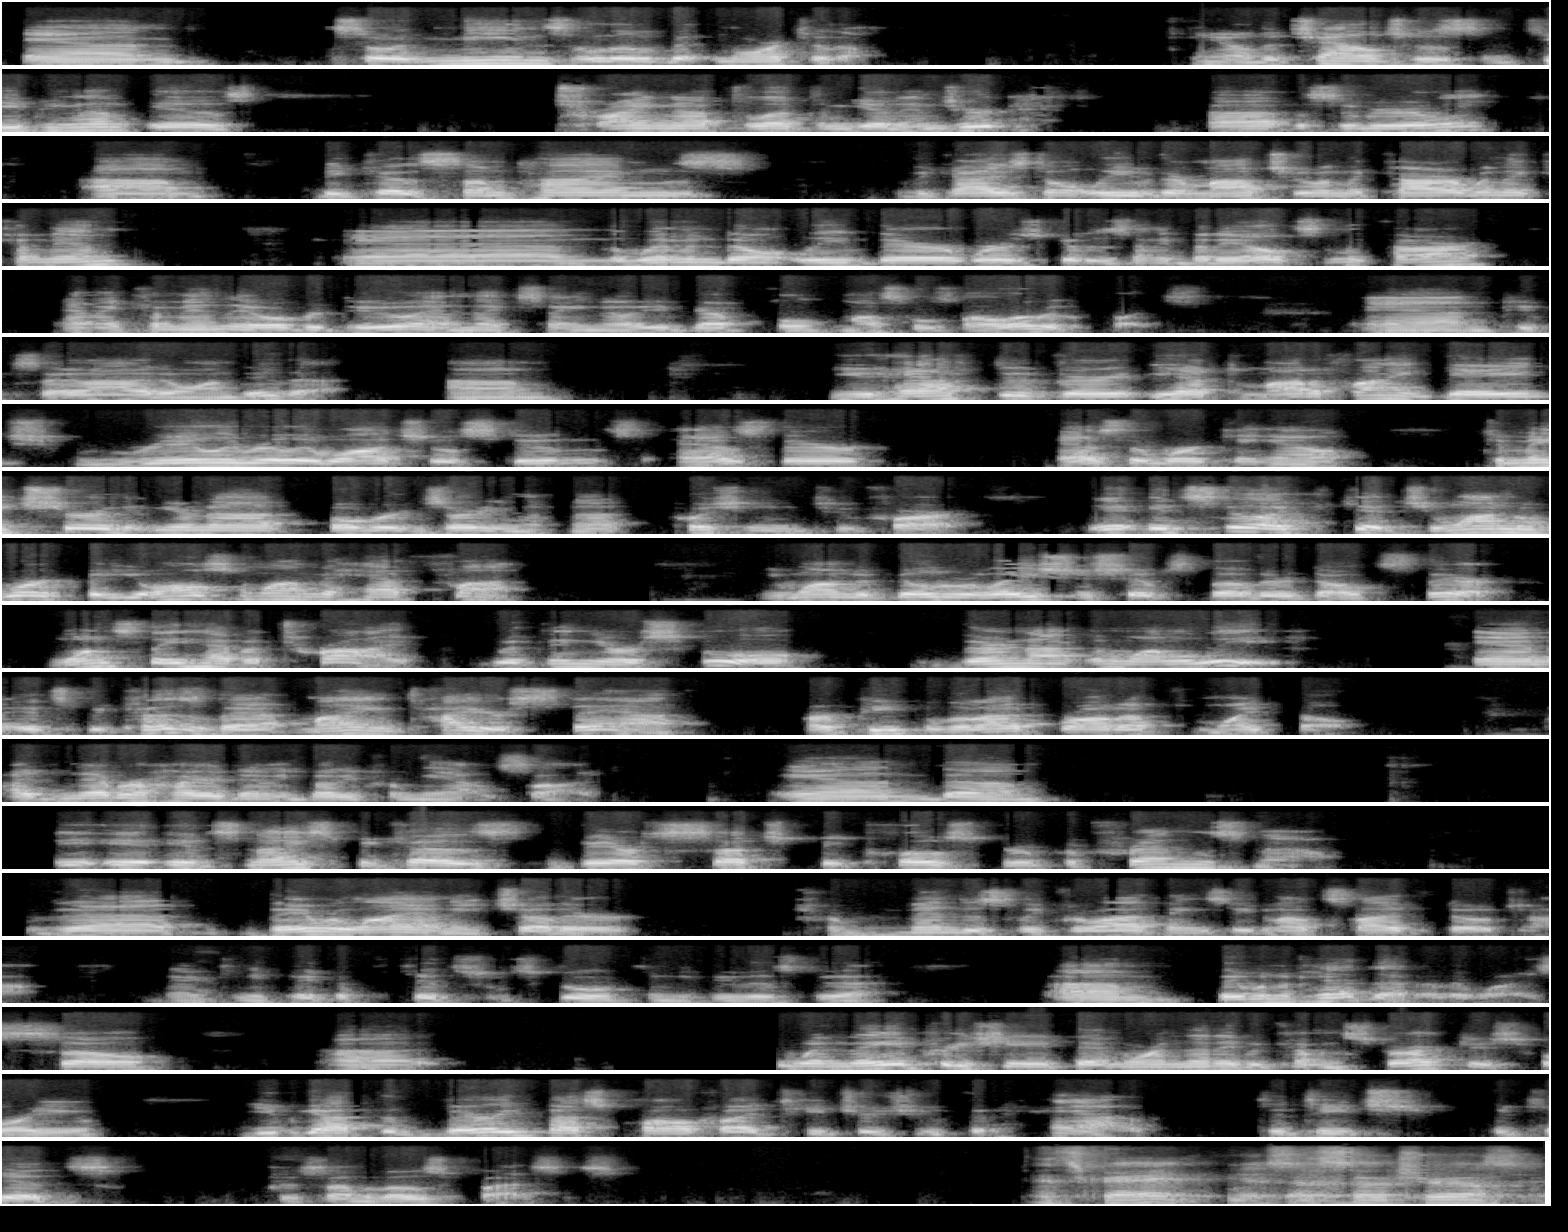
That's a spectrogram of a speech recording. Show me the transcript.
And so it means a little bit more to them. You know, the challenges in keeping them is trying not to let them get injured uh, severely um, because sometimes the guys don't leave their macho in the car when they come in and the women don't leave their we're as good as anybody else in the car. And they come in they overdo and next thing you know you've got pulled muscles all over the place. And people say oh, i don't want to do that. Um, you have to very you have to modify engage really really watch those students as they're as they're working out to make sure that you're not overexerting them not pushing them too far. It, it's still like the kids you want them to work but you also want them to have fun you want to build relationships with other adults there once they have a tribe within your school, they're not going to want to leave. And it's because of that, my entire staff are people that I've brought up from White Belt. I've never hired anybody from the outside. And um, it, it's nice because they're such a close group of friends now that they rely on each other tremendously for a lot of things, even outside the dojo. And can you pick up the kids from school? Can you do this, do that? Um, they wouldn't have had that otherwise. So uh, when they appreciate that more and then they become instructors for you, you've got the very best qualified teachers you could have to teach the kids for some of those classes. It's great. Yes, That's sir. so true. Yes.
